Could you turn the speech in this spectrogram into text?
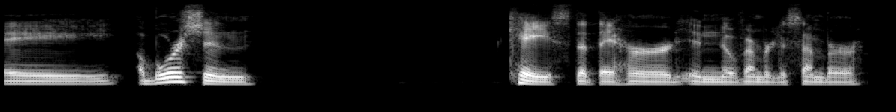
a abortion case that they heard in november december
